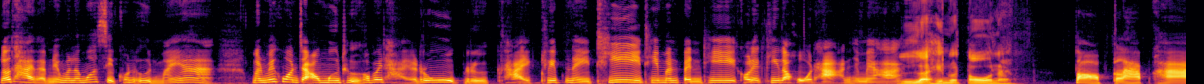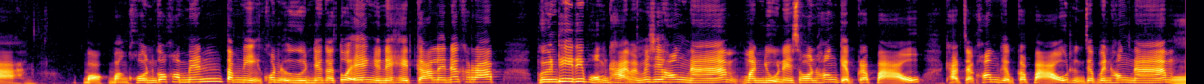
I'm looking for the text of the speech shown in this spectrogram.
แล้วถ่ายแบบนี้มันละเมิดสิทธิ์คนอื่นไหมอะมันไม่ควรจะเอามือถือเข้าไปถ่ายรูป หรือถ่ายคลิปในที่ที่มันเป็นที่เขาเรียกที่ละโหฐานใช่ไหมคะ แล้วเห็นว่าโตนะ ตอบกลับค่ะ บอกบางคนก็คอมเมนต์ตำหนิคนอื่นยังกับตัวเองอยู่ในเหตุการณ์เลยนะครับ พื้นที่ที่ผมถ่ายมันไม่ใช่ห้องน้ำมันอยู่ในโซนห้องเก็บกระเป๋า ถัดจากห้องเก็บกระเป๋าถึงจะเป็นห้องน้ำอ๋อ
